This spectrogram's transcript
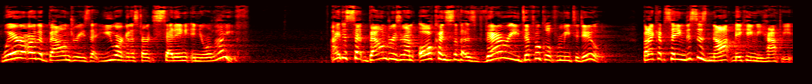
Where are the boundaries that you are going to start setting in your life? I had to set boundaries around all kinds of stuff that was very difficult for me to do. But I kept saying, this is not making me happy.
